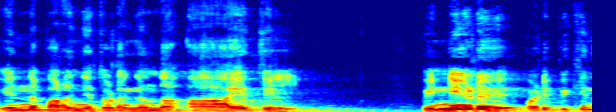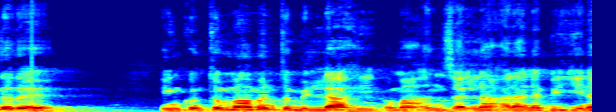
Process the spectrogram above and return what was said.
എന്ന് പറഞ്ഞു തുടങ്ങുന്ന ആ ആയത്തിൽ പിന്നീട് പഠിപ്പിക്കുന്നത് ഇൻകുന്തും മാമൻതും ബില്ലാഹി ഒമാ അൻസൽന അല നബീന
